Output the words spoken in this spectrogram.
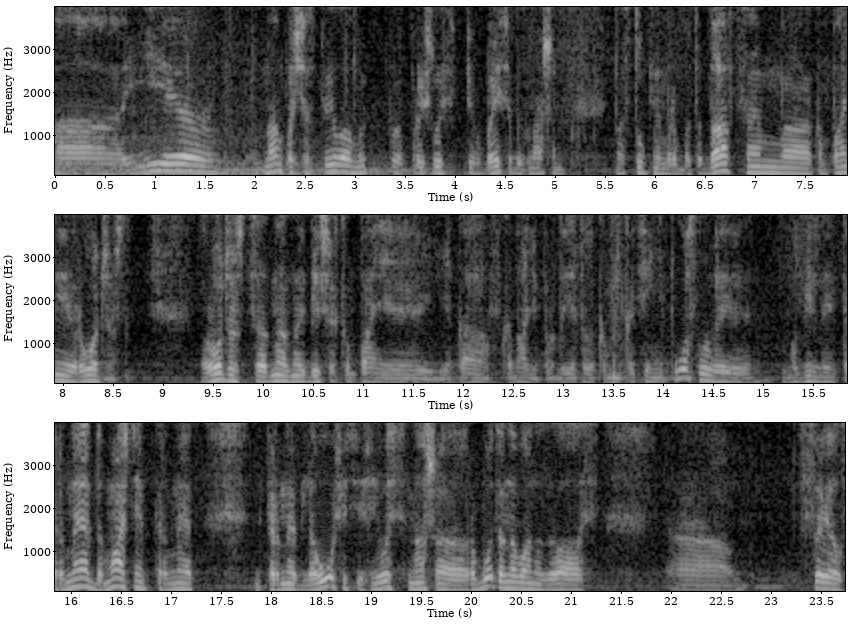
А, і нам пощастило, ми прийшли співбесіду з нашим наступним роботодавцем а, компанією Rogers. Rogers це одна з найбільших компаній, яка в Канаді продає телекомунікаційні послуги, мобільний інтернет, домашній інтернет, інтернет для офісів. І ось наша робота нова називалась Sales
